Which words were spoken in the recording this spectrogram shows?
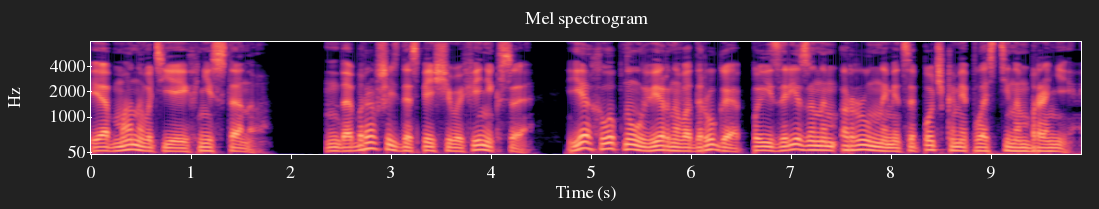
и обманывать я их не стану. Добравшись до спящего Феникса, я хлопнул верного друга по изрезанным рунными цепочками пластинам брони.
